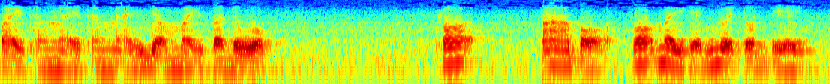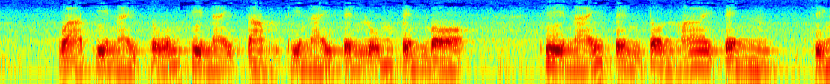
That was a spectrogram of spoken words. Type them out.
ไปทางไหนทางไหนย่อมไม่สะดวก เพราะตาบอด เพราะไม่เห็นด้วยตนเอง ว่าที่ไหนสูงที่ไหนต่ำที่ไหนเป็นหลุมเป็นบ่อที่ไหนเป็นต้นไม้เป็นสิ่ง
